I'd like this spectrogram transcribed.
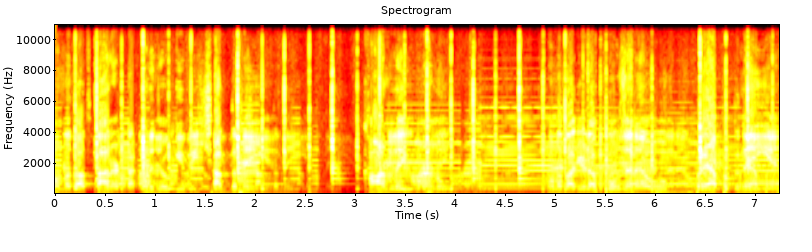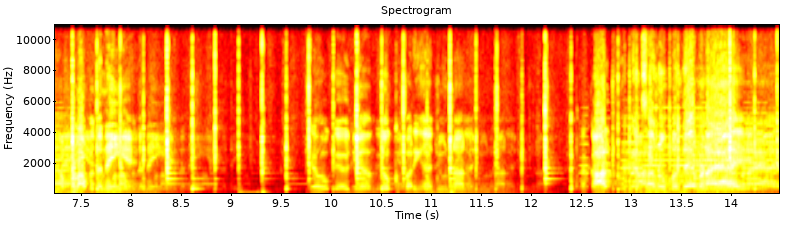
ਉਹਨਾਂ ਦਾ ਨਾਲ ਢੱਕਣ ਜੋਗੀ ਵੀ ਛੱਤ ਨਹੀਂ ਹੈ। ਖਾਣ ਲਈ ਉਹਨਾਂ ਨੂੰ ਉਹਨਾਂ ਦਾ ਜਿਹੜਾ ਭੋਜਨ ਹੈ, ਉਹ ਪ੍ਰਾਪਤ ਨਹੀਂ ਹੈ, ਉਪਲਬਧ ਨਹੀਂ ਹੈ। ਕਿਉਂ ਕਿਉਂ ਜੀ ਦੁੱਖ ਭਰੀਆਂ ਜੂਨਾਂ ਨੇ। ਅਕਾਲ ਪੁਰਖ ਨੇ ਸਾਨੂੰ ਬੰਦੇ ਬਣਾਇਆ ਹੈ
